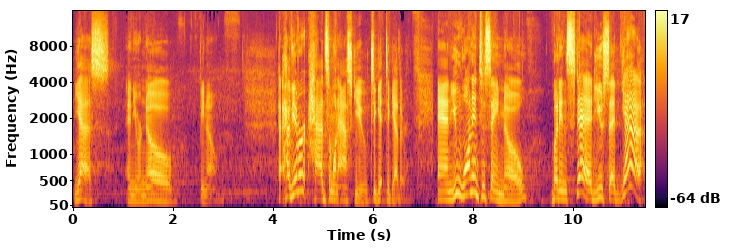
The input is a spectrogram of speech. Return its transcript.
yes, and your no be no. Have you ever had someone ask you to get together and you wanted to say no, but instead you said, Yeah,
